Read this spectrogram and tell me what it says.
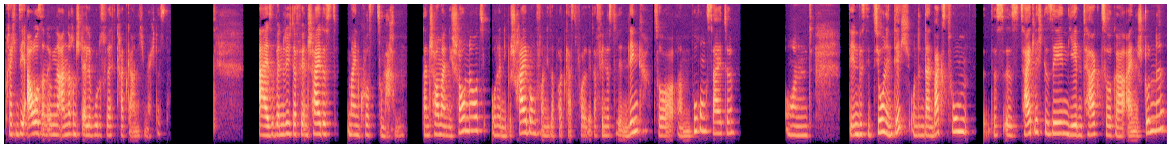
brechen sie aus an irgendeiner anderen Stelle, wo du es vielleicht gerade gar nicht möchtest. Also, wenn du dich dafür entscheidest, meinen Kurs zu machen, dann schau mal in die Show Notes oder in die Beschreibung von dieser Podcast-Folge. Da findest du den Link zur ähm, Buchungsseite. Und die Investition in dich und in dein Wachstum, das ist zeitlich gesehen jeden Tag circa eine Stunde.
